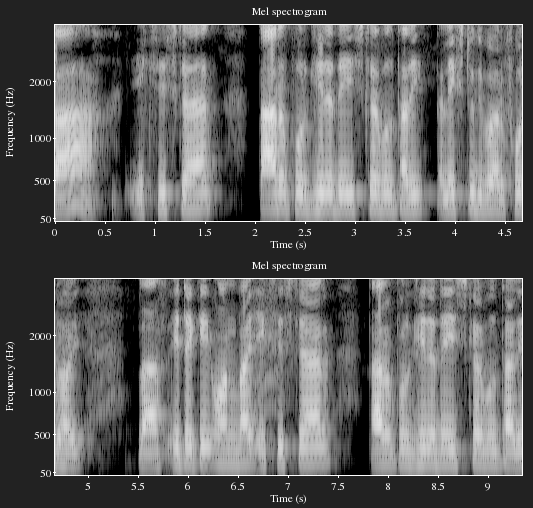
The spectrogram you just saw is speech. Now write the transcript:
বা, এক্স স্কোয়ার, তার উপর ঘিরে দেয় স্কোয়ার বলতে পারি, তাহলে X to the power four হয়। প্লাস এটাকে ওয়ান বাই এক্স স্কোয়ার, তার উপর ঘিরে দেয় স্কোয়ার বলতে পারি,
